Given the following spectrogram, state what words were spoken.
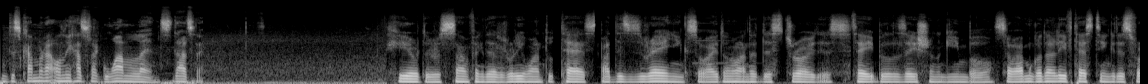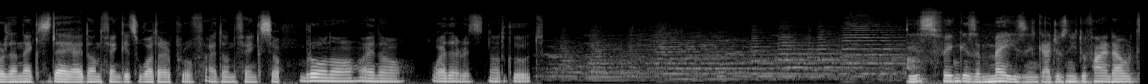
This camera only has like one lens. That's it. Here there is something that I really want to test, but this is raining, so I don't want to destroy this stabilization gimbal. So I'm gonna leave testing this for the next day. I don't think it's waterproof. I don't think so. Bruno, I know weather is not good. This thing is amazing. I just need to find out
